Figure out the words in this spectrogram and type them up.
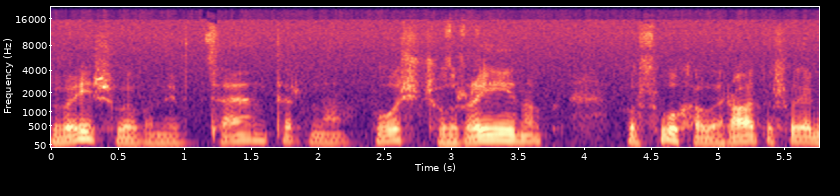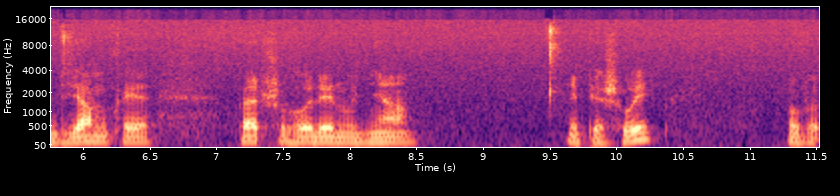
Вийшли вони в центр на площу ринок, послухали ратушу, як дзямкає першу годину дня, і пішли в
